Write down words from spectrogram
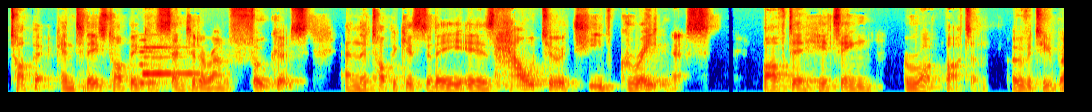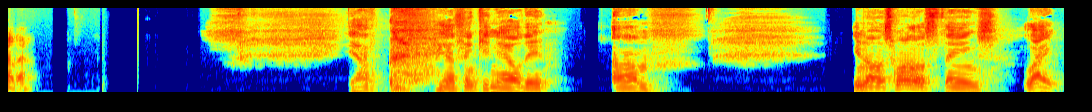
topic. And today's topic is centered around focus. And the topic is today is how to achieve greatness after hitting rock bottom. Over to you brother. Yeah yeah, I think you nailed it. Um, you know, it's one of those things like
